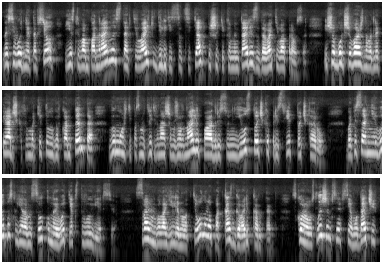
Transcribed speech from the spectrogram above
На сегодня это все. Если вам понравилось, ставьте лайки, делитесь в соцсетях, пишите комментарии, задавайте вопросы. Еще больше важного для пиарщиков и маркетологов контента вы можете посмотреть в нашем журнале по адресу news.pressfit.ru. В описании выпуска я дам ссылку на его текстовую версию. С вами была Елена Локтионова, подкаст «Говорит контент». Скоро услышимся, всем удачи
